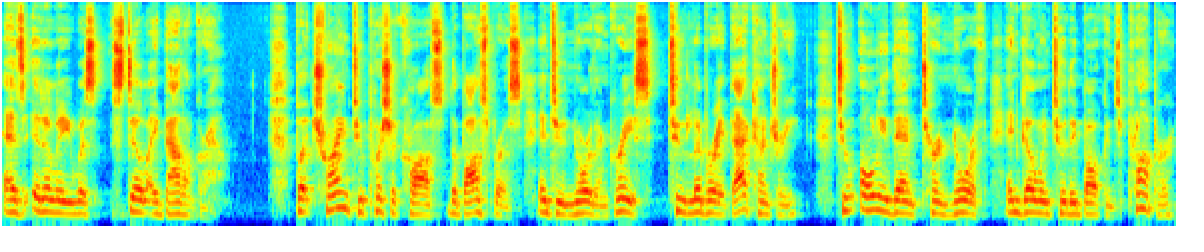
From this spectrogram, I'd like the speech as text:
as Italy was still a battleground. But trying to push across the Bosporus into northern Greece to liberate that country, to only then turn north and go into the Balkans proper,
